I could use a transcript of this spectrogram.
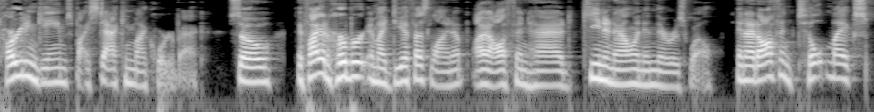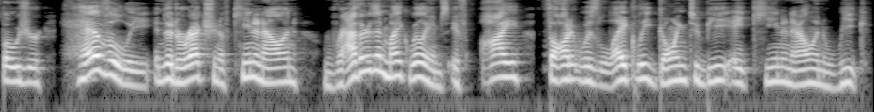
targeting games by stacking my quarterback. So if I had Herbert in my DFS lineup, I often had Keenan Allen in there as well. And I'd often tilt my exposure heavily in the direction of Keenan Allen rather than Mike Williams if I thought it was likely going to be a Keenan Allen week.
